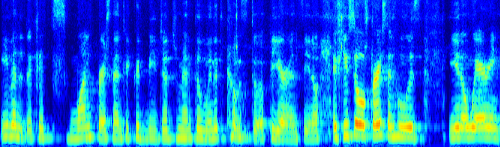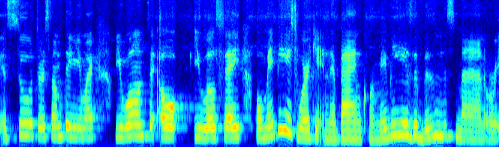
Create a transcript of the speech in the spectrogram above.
even if it's one percent we could be judgmental when it comes to appearance you know if you saw a person who is you know wearing a suit or something you might you won't say oh you will say oh maybe he's working in a bank or maybe he's a businessman or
